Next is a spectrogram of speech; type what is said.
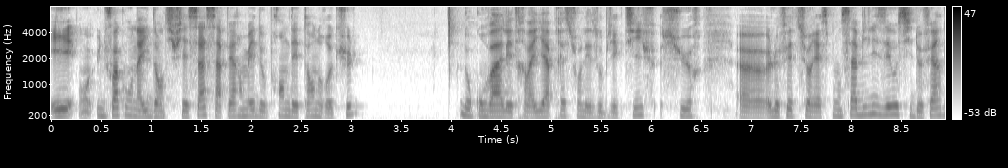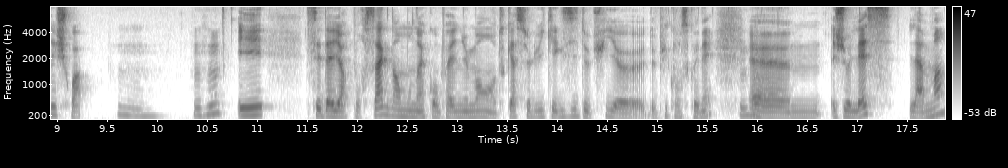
Et on- une fois qu'on a identifié ça, ça permet de prendre des temps de recul. Donc on va aller travailler après sur les objectifs, sur euh, le fait de se responsabiliser aussi, de faire des choix. Hmm. Mhm. Et C'est d'ailleurs pour ça que dans mon accompagnement, en tout cas celui qui existe depuis, euh, depuis qu'on se connaît, Mhm. euh, je laisse la main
